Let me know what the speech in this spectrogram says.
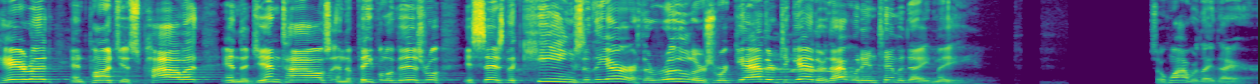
Herod and Pontius Pilate and the Gentiles and the people of Israel, it says the kings of the earth, the rulers, were gathered together. That would intimidate me. So, why were they there?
